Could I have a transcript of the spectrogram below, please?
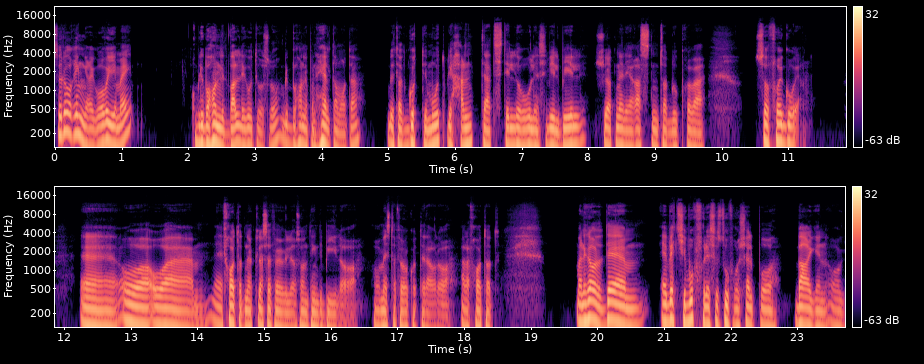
Så da ringer jeg og overgir meg, og blir behandlet veldig godt i Oslo. Blir behandlet på en helt annen måte. Blir tatt godt imot, blir hentet stille og rolig i en sivil bil, kjørt ned i arresten, tatt blodprøve. Så får jeg gå igjen. Eh, og, og eh, fratatt nøkler selvfølgelig, og sånne ting til bil, og, og mista førerkortet der og da. Eller fratatt. Men det er klart at det jeg vet ikke hvorfor det er så stor forskjell på Bergen og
